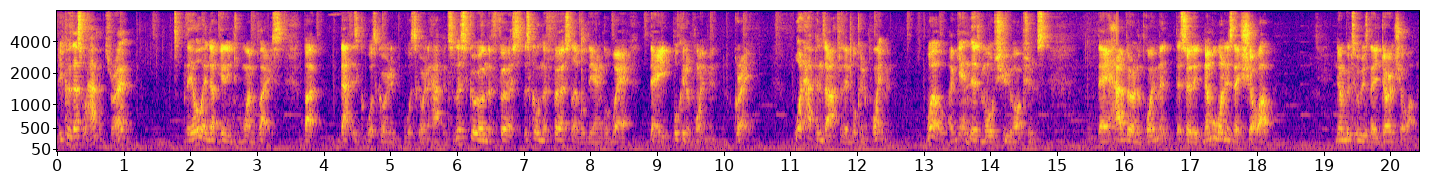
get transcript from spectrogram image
because that's what happens, right? They all end up getting to one place, but that is what's going to what's going to happen. So let's go on the first let's go on the first level, the angle where they book an appointment. Great. What happens after they book an appointment? Well, again, there's multitude of options they have an appointment. So the, number one is they show up. Number two is they don't show up.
